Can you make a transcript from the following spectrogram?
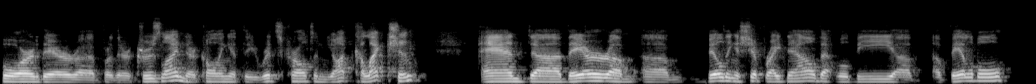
for their uh, for their cruise line. They're calling it the Ritz Carlton Yacht Collection, and uh, they are um, um, building a ship right now that will be uh, available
